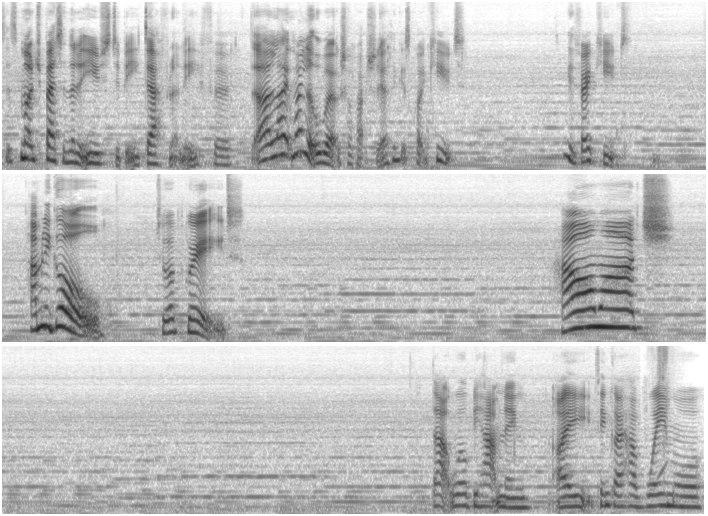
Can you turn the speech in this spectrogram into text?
So it's much better than it used to be, definitely. For I like my little workshop, actually. I think it's quite cute. I think it's very cute. How many gold to upgrade? How much? That will be happening. I think I have way more.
